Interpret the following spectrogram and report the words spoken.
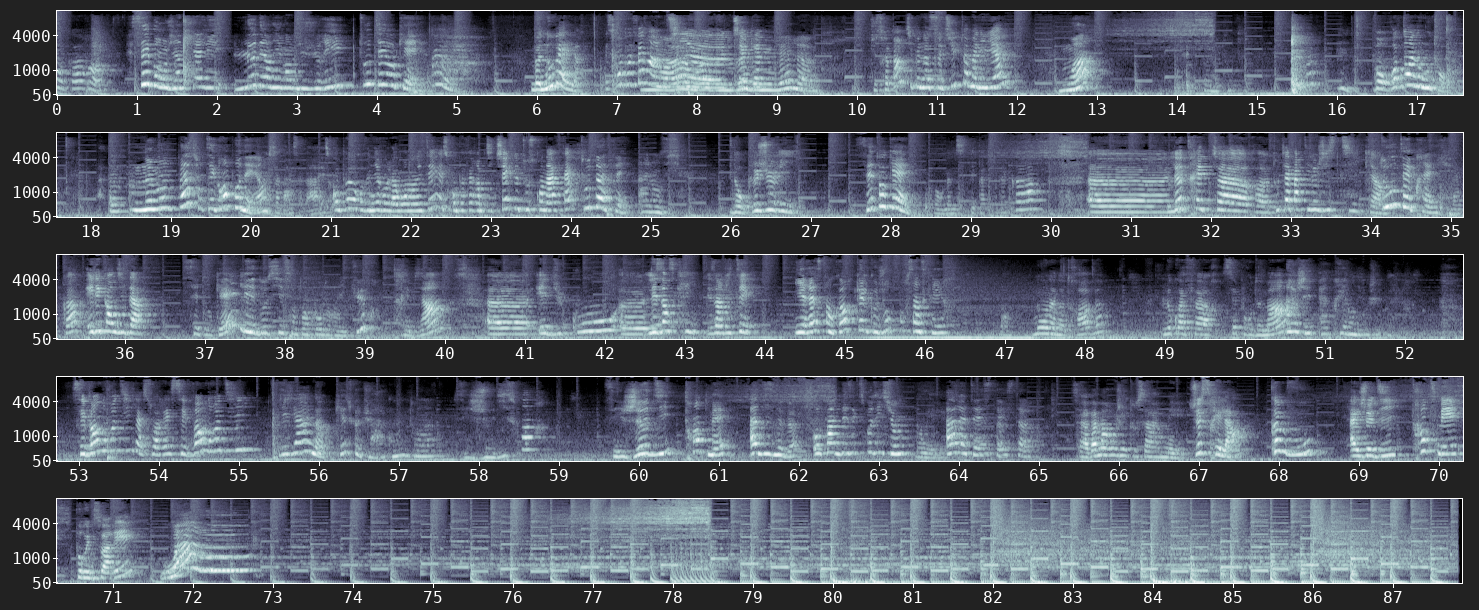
encore C'est bon, je viens de caler le dernier membre du jury. Tout est ok. Ah. Bonne nouvelle. Est-ce qu'on peut faire un Ouais, petit euh, check-up bonne nouvelle. Tu serais pas un petit peu nostalgique, toi, ma Liliane Moi? Bon, revenons à nos moutons. Ne monte pas sur tes grands poneys. Hein. Ça va, ça va. Est-ce qu'on peut revenir là où on en était? Est-ce qu'on peut faire un petit check de tout ce qu'on a à faire? Tout à fait. Allons-y. Donc, le jury. C'est ok. Bon, même si t'es pas trop d'accord. Euh, le traiteur, euh, toute la partie logistique. Tout est prêt. D'accord. Et les candidats C'est ok. Les dossiers sont en cours de relecture. Très bien. Euh, et du coup, euh, les inscrits, les invités. Il reste encore quelques jours pour s'inscrire. Bon, nous on a notre robe. Le coiffeur, c'est pour demain. Ah, j'ai pas pris rendez-vous chez le coiffeur. C'est vendredi la soirée, c'est vendredi. Liliane. Qu'est-ce que tu racontes, toi? C'est jeudi soir. C'est jeudi 30 mai à 19h au parc des expositions. Non mais À la test. ça va pas m'arranger tout ça, mais je serai là, comme vous, à jeudi 30 mai pour une soirée. Waouh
